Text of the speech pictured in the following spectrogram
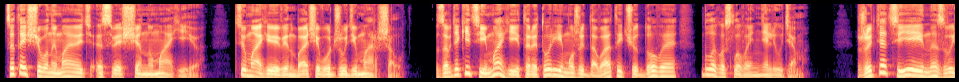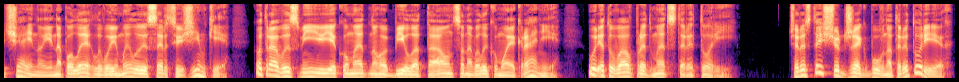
це те, що вони мають священну магію. Цю магію він бачив у Джуді Маршал. Завдяки цій магії території можуть давати чудове благословення людям. Життя цієї незвичайної, наполегливої милої серцю жінки, котра висміює кумедного біла Таунса на великому екрані, урятував предмет з територій. Через те, що Джек був на територіях,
